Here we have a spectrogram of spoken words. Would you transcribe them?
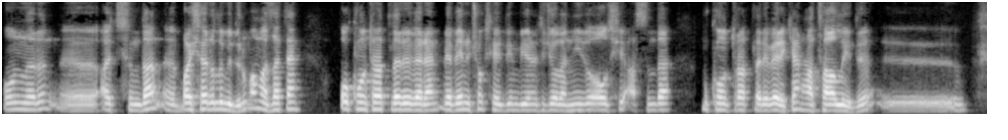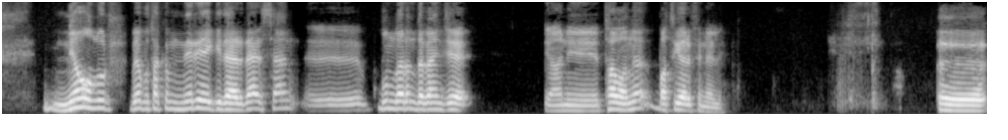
onların e, açısından e, başarılı bir durum ama zaten o kontratları veren ve benim çok sevdiğim bir yönetici olan Neil Olshey aslında bu kontratları verirken hatalıydı. E, ne olur ve bu takım nereye gider dersen e, bunların da bence yani tavanı Batı yarı finali. Ee,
